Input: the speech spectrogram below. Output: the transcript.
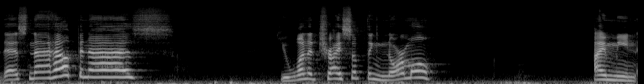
that's not helping us. You want to try something normal? I mean,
